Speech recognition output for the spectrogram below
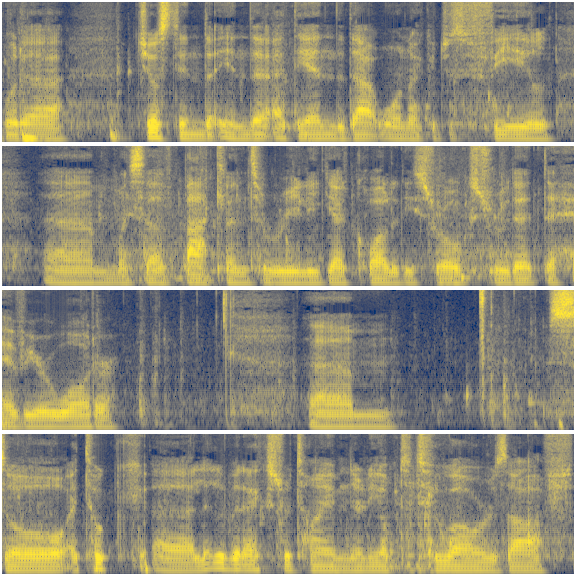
but uh, just in the in the at the end of that one, I could just feel um, myself battling to really get quality strokes through the the heavier water. Um, so I took a little bit extra time, nearly up to two hours off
